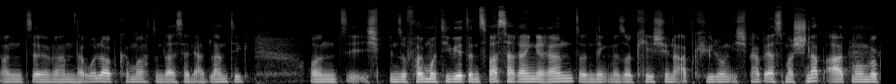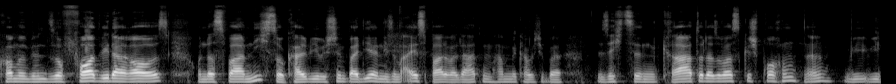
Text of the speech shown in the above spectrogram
und wir haben da Urlaub gemacht und da ist ja der Atlantik. Und ich bin so voll motiviert ins Wasser reingerannt und denke mir so, okay, schöne Abkühlung. Ich habe erstmal Schnappatmung bekommen, bin sofort wieder raus. Und das war nicht so kalt wie bestimmt bei dir in diesem Eisbad, weil da hatten, haben wir, glaube ich, über 16 Grad oder sowas gesprochen. Ne? Wie, wie,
